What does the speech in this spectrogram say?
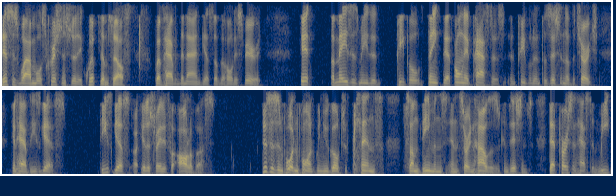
This is why most Christians should equip themselves with having the nine gifts of the Holy Spirit. It amazes me that people think that only pastors and people in position of the church can have these gifts. These gifts are illustrated for all of us. This is an important point when you go to cleanse some demons in certain houses and conditions. That person has to meet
